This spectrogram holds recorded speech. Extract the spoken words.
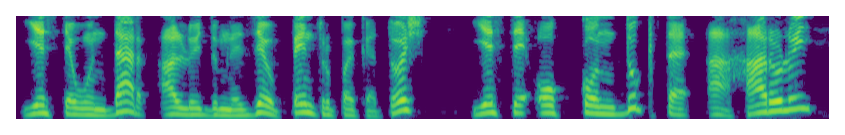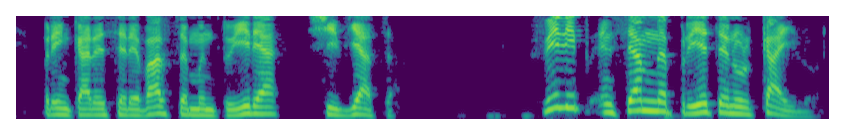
este un dar al lui Dumnezeu pentru păcătoși, este o conductă a Harului prin care se revarsă mântuirea și viața. Filip înseamnă prietenul cailor.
